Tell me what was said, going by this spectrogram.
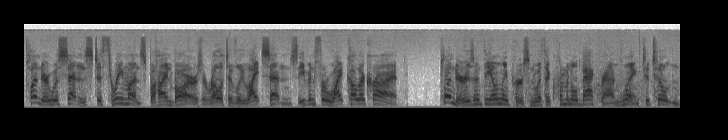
Plender was sentenced to three months behind bars, a relatively light sentence, even for white-collar crime. Plender isn't the only person with a criminal background linked to Tilton.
